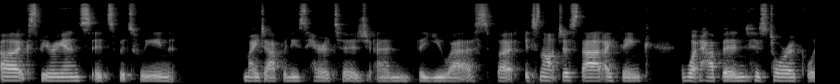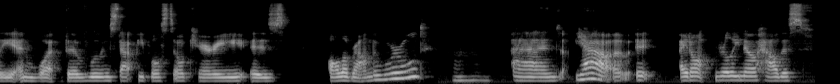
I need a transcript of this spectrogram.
uh, experience, it's between my Japanese heritage and the US, but it's not just that. I think what happened historically and what the wounds that people still carry is all around the world. Mm-hmm. And yeah, it, I don't really know how this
